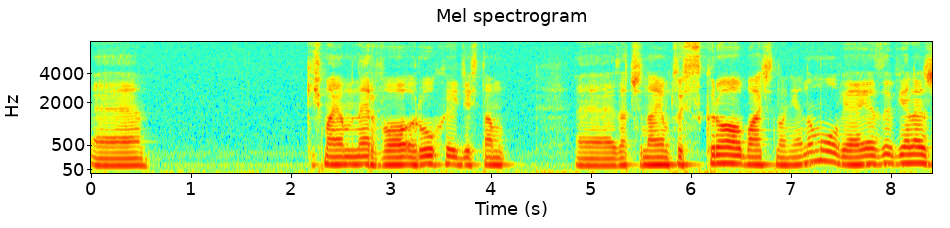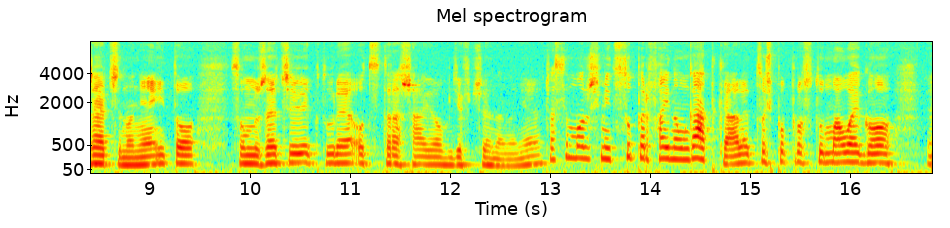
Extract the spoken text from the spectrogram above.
e, jakieś mają nerworuchy, gdzieś tam e, zaczynają coś skrobać, no nie, no mówię, jest wiele rzeczy, no nie, i to są rzeczy, które odstraszają dziewczynę, no nie. Czasem możesz mieć super fajną gadkę, ale coś po prostu małego, e,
